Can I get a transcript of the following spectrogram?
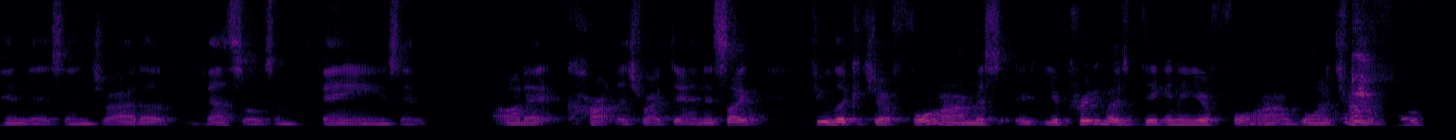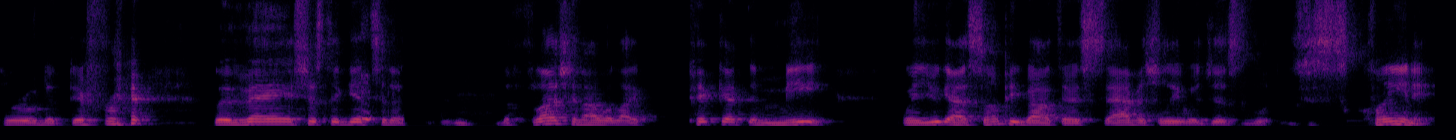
tendons and dried up vessels and veins and all that cartilage right there. And it's like if you look at your forearm, it's, you're pretty much digging in your forearm, going trying to go through the different the veins just to get to the the flesh. And I would like pick at the meat when you got some people out there savagely would just just clean it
